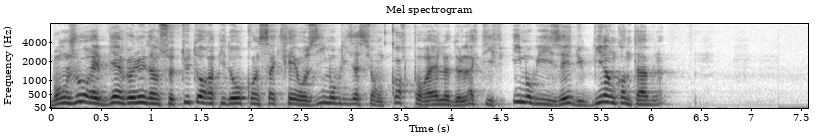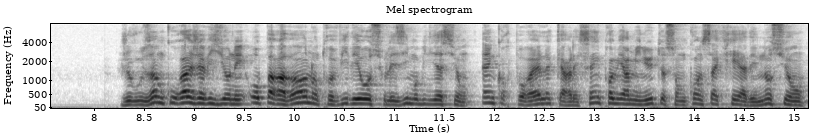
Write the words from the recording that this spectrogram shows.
Bonjour et bienvenue dans ce tuto rapido consacré aux immobilisations corporelles de l'actif immobilisé du bilan comptable. Je vous encourage à visionner auparavant notre vidéo sur les immobilisations incorporelles car les 5 premières minutes sont consacrées à des notions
